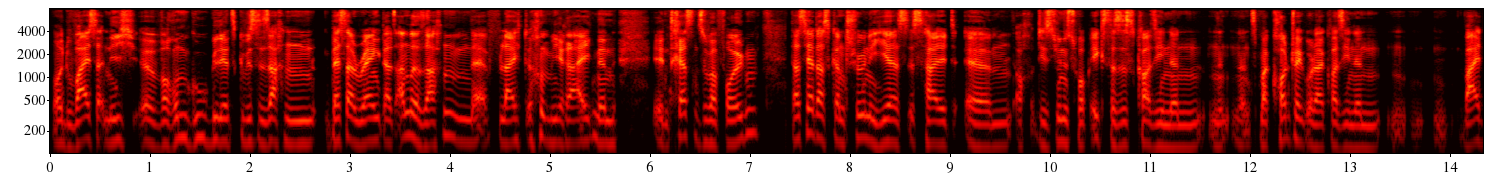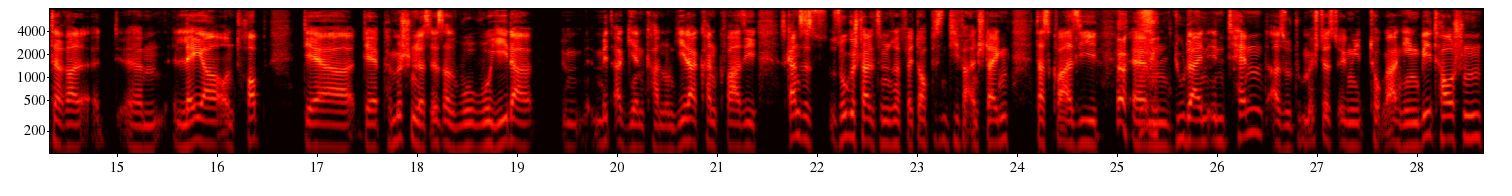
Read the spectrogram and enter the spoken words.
oh, du weißt halt nicht, äh, warum Google jetzt gewisse Sachen besser rankt als andere Sachen, ne? vielleicht um ihre eigenen Interessen zu verfolgen. Das ist ja das ganz Schöne hier. Es ist halt ähm, auch dieses Uniswap X, das ist quasi ein, ein Smart Contract oder quasi ein weiterer ähm, Layer on top, der, der permissionless ist, also wo, wo jeder mitagieren kann und jeder kann quasi, das Ganze ist so gestaltet, müssen wir vielleicht doch ein bisschen tiefer einsteigen, dass quasi ähm, du dein Intent, also du möchtest irgendwie Token A gegen B tauschen,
